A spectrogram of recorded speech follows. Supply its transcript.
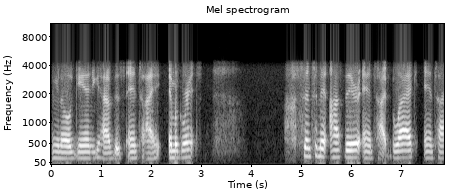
you know, again, you have this anti immigrant sentiment out there anti black, anti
